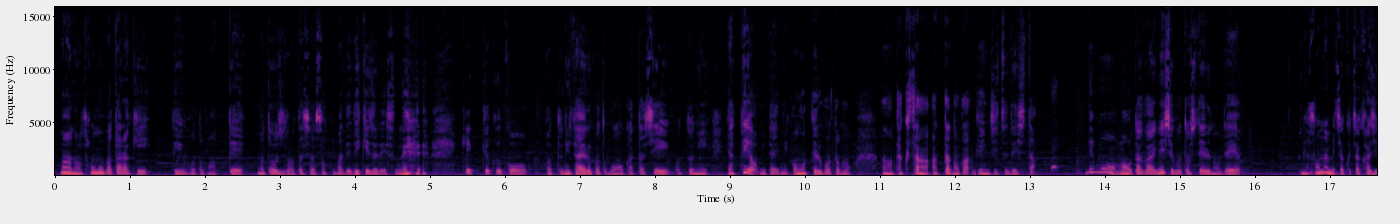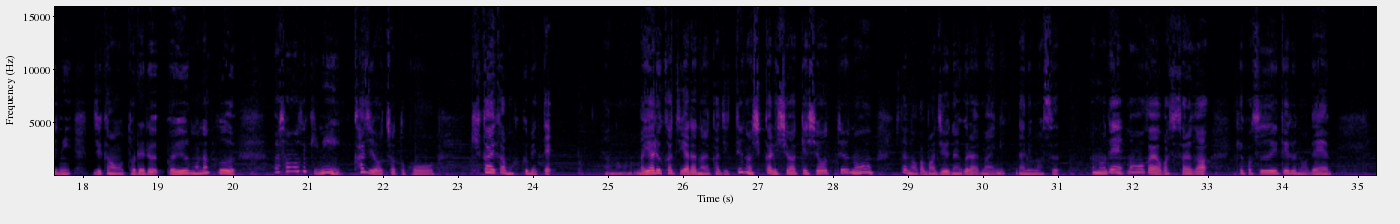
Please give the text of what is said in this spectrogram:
まあ、あの共働きっていうこともあって、まあ、当時の私はそこまでできずですね 結局こう夫に耐えることも多かったし夫にやってよみたいに思ってることもあのたくさんあったのが現実でしたでも、まあ、お互いね仕事しているのでいやそんなめちゃくちゃ家事に時間を取れる余裕もなく、まあ、その時に家事をちょっとこう機械化も含めてあの、まあ、やる家事やらない家事っていうのをしっかり仕分けしようっていうのをしたのが、まあ、10年ぐらい前になります。なので、まあ、我が家はそれが結構続いてるので、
